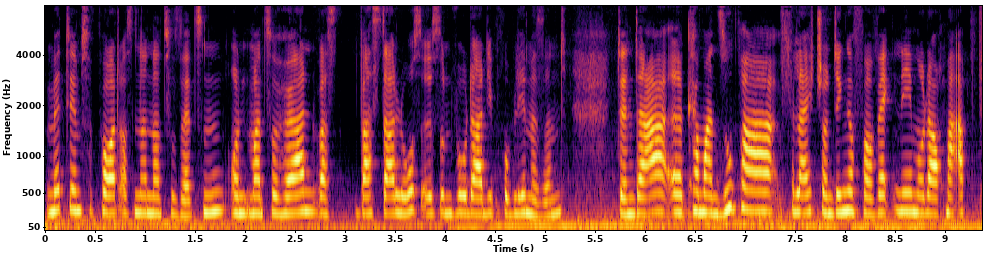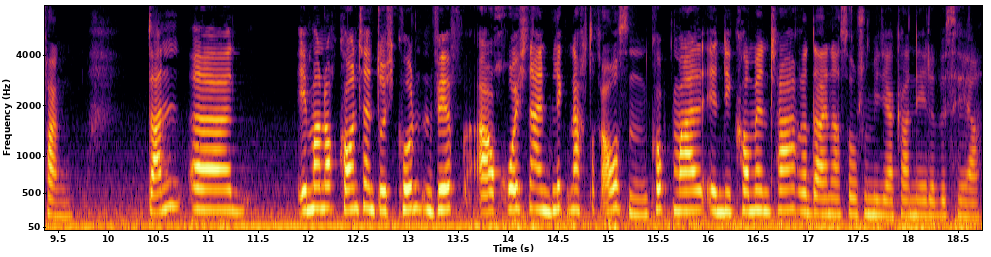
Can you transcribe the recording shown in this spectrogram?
mit dem Support auseinanderzusetzen und mal zu hören, was, was da los ist und wo da die Probleme sind. Denn da äh, kann man super vielleicht schon Dinge vorwegnehmen oder auch mal abfangen. Dann äh, immer noch Content durch Kunden, wirf auch ruhig einen Blick nach draußen. Guck mal in die Kommentare deiner Social-Media-Kanäle bisher.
